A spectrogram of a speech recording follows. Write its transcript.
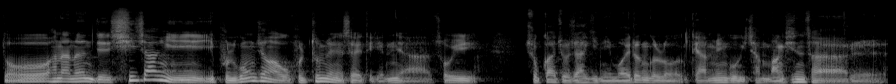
또 하나는 이제 시장이 이 불공정하고 불투명해서야 되겠냐. 소위 주가 조작이니 뭐 이런 걸로 대한민국이 참 망신사를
